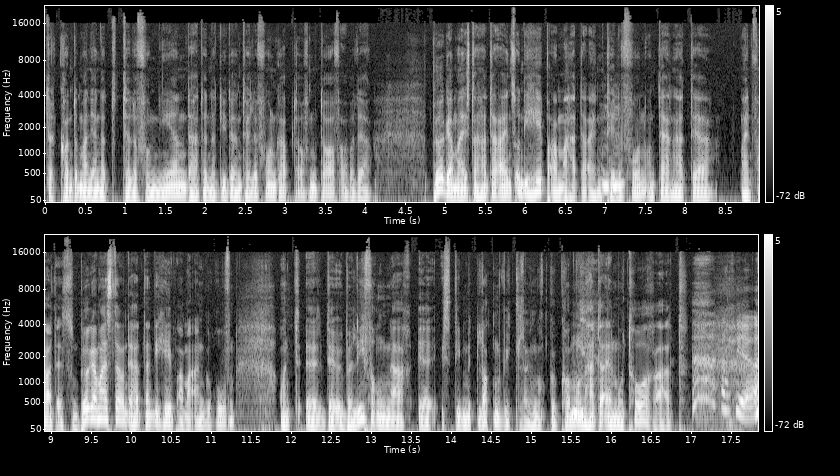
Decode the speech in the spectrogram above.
da konnte man ja nicht telefonieren, da hat dann nicht jeder ein Telefon gehabt auf dem Dorf, aber der Bürgermeister hatte eins und die Hebamme hatte ein Mhm. Telefon und dann hat der mein Vater ist zum Bürgermeister und er hat dann die Hebamme angerufen. Und äh, der Überlieferung nach äh, ist die mit Lockenwicklern noch gekommen und hatte ein Motorrad. Ach ja.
